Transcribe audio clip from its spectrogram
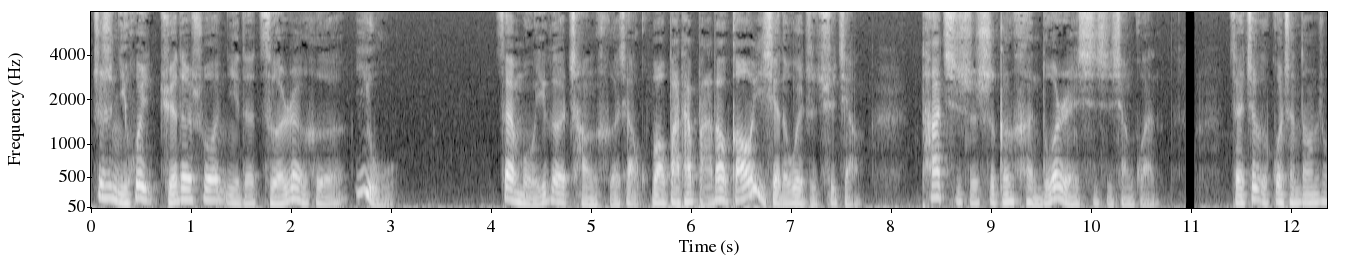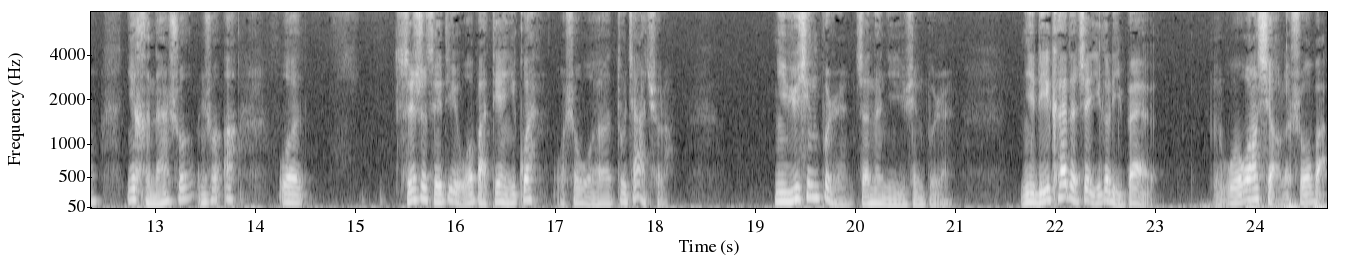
就是你会觉得说你的责任和义务，在某一个场合下，我把它拔到高一些的位置去讲，它其实是跟很多人息息相关。在这个过程当中，你很难说，你说啊，我随时随地我把店一关，我说我度假去了，你于心不忍，真的你于心不忍，你离开的这一个礼拜。我往小了说吧，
